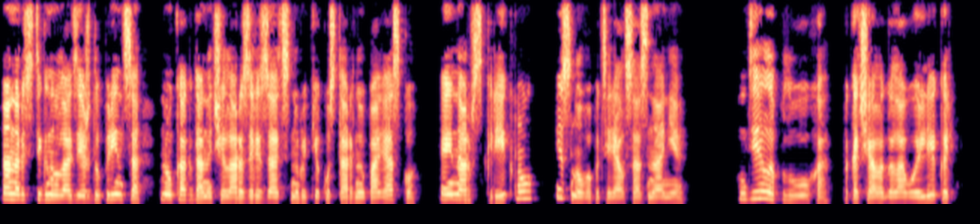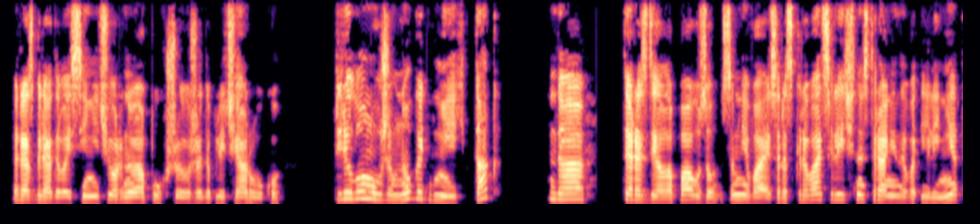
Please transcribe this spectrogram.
Она расстегнула одежду принца, но когда начала разрезать на руке кустарную повязку, Эйнар вскрикнул и снова потерял сознание. «Дело плохо», – покачала головой лекарь, разглядывая сине-черную, опухшую уже до плеча руку. «Перелому уже много дней, так?» «Да». Тера сделала паузу, сомневаясь, раскрывать личность раненого или нет,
